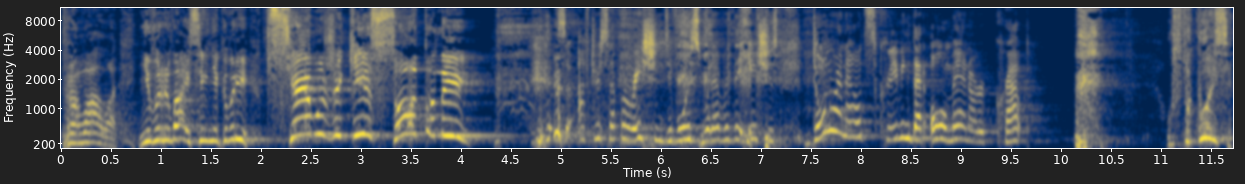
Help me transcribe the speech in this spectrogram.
провала, не вырывайся и не говори, все мужики сотаны. so after separation, divorce, whatever the issues, don't run out screaming that all men are crap. Успокойся.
